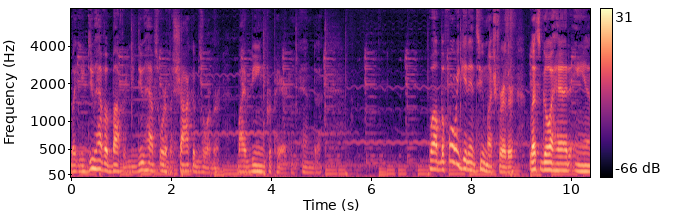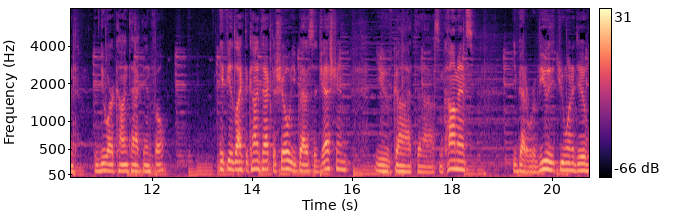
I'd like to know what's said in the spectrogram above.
But you do have a buffer. You do have sort of a shock absorber by being prepared. And uh, well, before we get in too much further, let's go ahead and do our contact info. If you'd like to contact the show, you've got a suggestion you've got uh, some comments, you've got a review that you want to do,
